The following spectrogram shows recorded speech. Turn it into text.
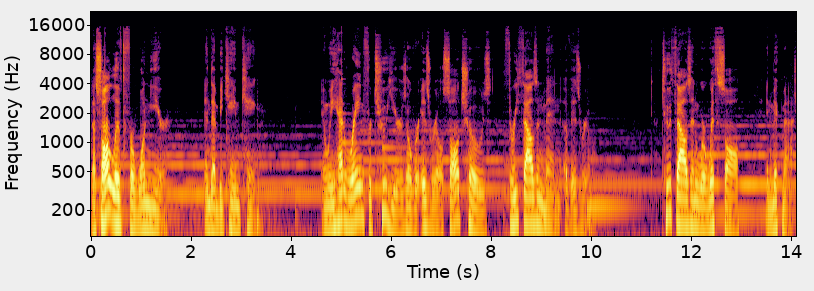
Now Saul lived for one year and then became king. And when he had reigned for two years over Israel, Saul chose 3,000 men of Israel. 2,000 were with Saul in Michmash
